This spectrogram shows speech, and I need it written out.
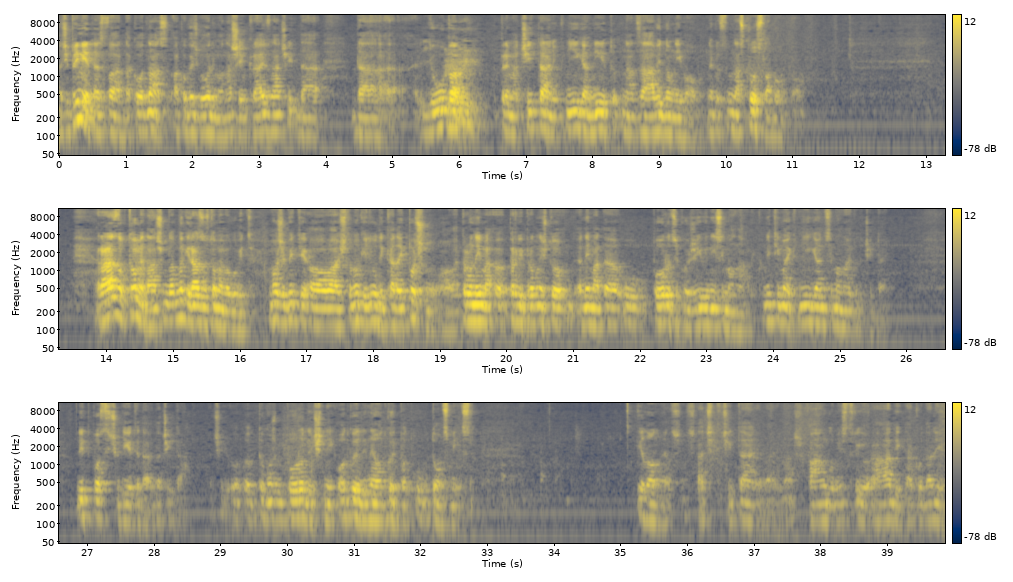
Znači, primjetna stvar da kod nas, ako već govorimo o našem kraju, znači da, da ljubav prema čitanju knjiga nije to na zavidnom nivou, nego na skroz slabom nivou. Razlog tome, znači, mnogi razlog tome mogu biti. Može biti ovaj, što mnogi ljudi kada i počnu, ovaj, prvo nema, prvi problem što nema e, u porodce koji živi nisi imali naviku. Niti imaju knjiga, niti imali naviku da čitaju. Niti postiću dijete da, da čita. Znači, to može biti porodični odgoj ili neodgoj pod, u tom smislu. Ili ono, jel, šta će ti čitanje, imaš fanglu, mistriju, radi i tako dalje.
